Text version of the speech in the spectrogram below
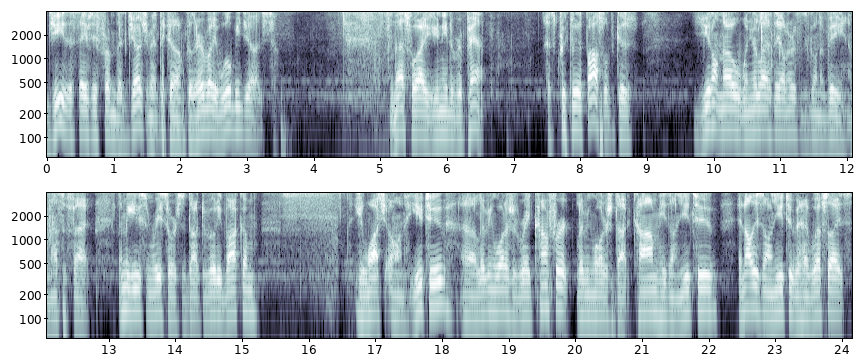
Jesus saves you from the judgment to come, because everybody will be judged. And that's why you need to repent as quickly as possible, because you don't know when your last day on earth is going to be, and that's a fact. Let me give you some resources. Dr. Voddie Baucham you can watch on YouTube, uh, Living Waters with Ray Comfort, livingwaters.com. He's on YouTube. And all these on YouTube and have websites.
